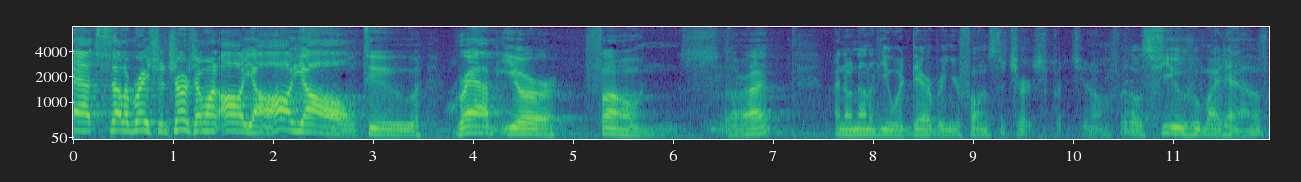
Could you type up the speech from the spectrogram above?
at Celebration Church, I want all y'all, all y'all to grab your phones. All right? I know none of you would dare bring your phones to church, but you know, for those few who might have,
